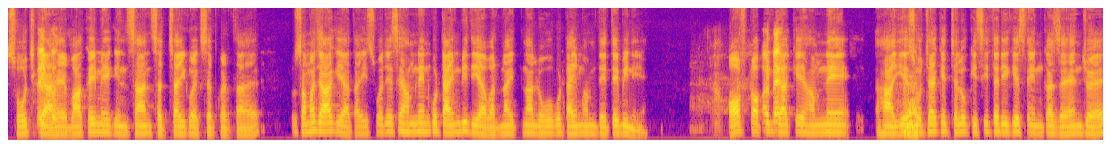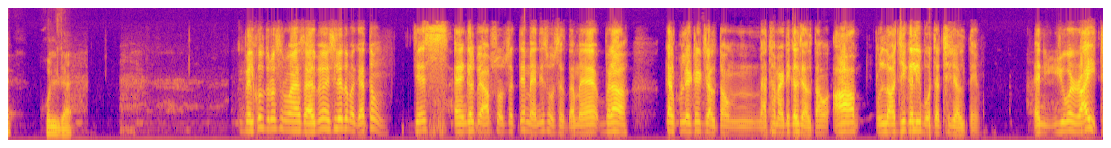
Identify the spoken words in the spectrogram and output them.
सोच क्या है? वाकई में एक इंसान सच्चाई को एक्सेप्ट करता है। तो समझ आ गया था। इस वजह से हमने इनको टाइम भी दिया वरना इतना लोगों को टाइम हम देते भी नहीं है। ऑफ़। टॉपिक जाके हमने हाँ ये सोचा कि चलो किसी तरीके से इनका जहन जो है खुल जाए। बिल्कुल दुरुस्त फरमाया भाई इसलिए तो मैं कहता हूँ जिस एंगल पे आप सोच सकते हैं मैं नहीं सोच सकता। मैं बड़ा कैलकुलेटेड चलता हूँ मैथमेटिकल चलता हूँ। आप लॉजिकली बहुत अच्छे चलते हैं। एंड यू आर राइट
